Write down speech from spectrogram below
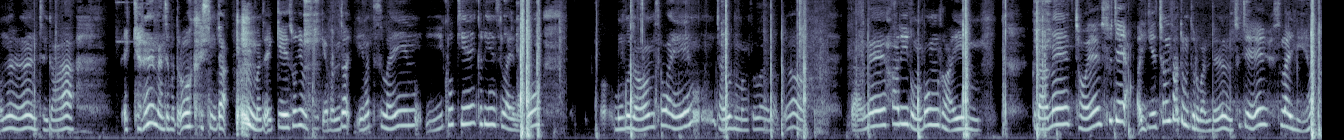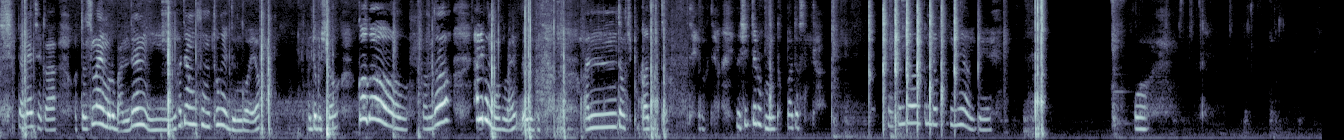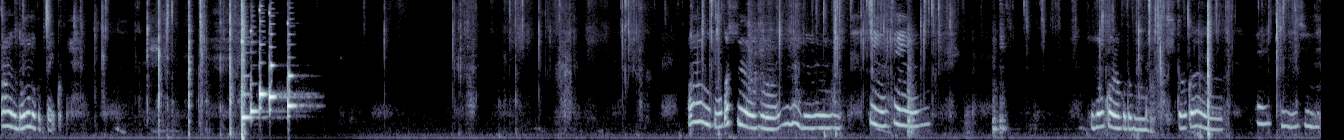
오늘은 제가 액계를 만져보도록 하겠습니다. 먼저 액계 소개를 드릴게요. 먼저 이마트 슬라임, 이 쿠키 앤 크림 슬라임하고 어, 문구점 슬라임, 자유분방 슬라임하고요. 그 다음에 하리봉봉 슬라임, 그 다음에 저의 수제, 아, 이게 천사점토로 만든 수제 슬라임이에요. 그 다음에 제가 어떤 슬라임으로 만든 이 화장품 통에 넣은 거예요. 먼저 보시죠. 고고! 먼저 하리봉봉 슬라임, 여기 보세요. 완전 깊어 빠졌죠? 대박, 대박. 이거 실제로 보면 더 빠졌습니다. 좀 끈적끈적하긴 해요, 이게. 아 이거 너무 녹았다 이거 아 이거 녹았어요 여러분 힝힝 제 손가락으로 막 이거가 해지지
